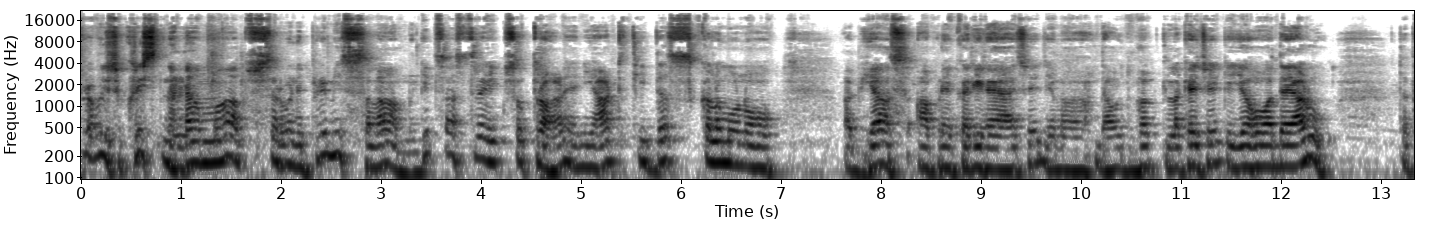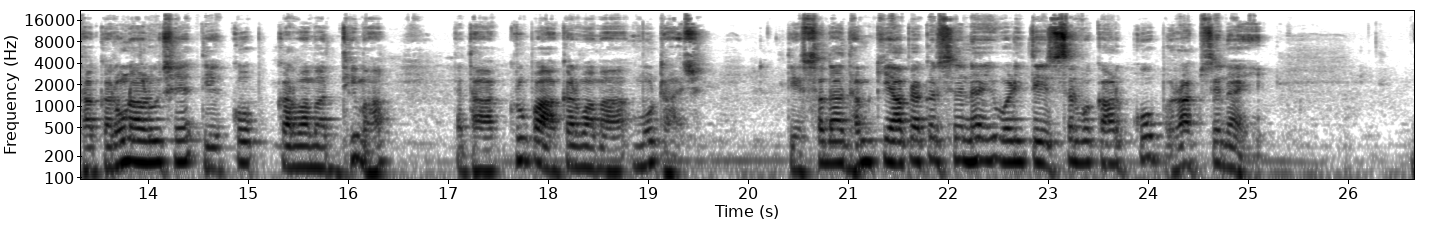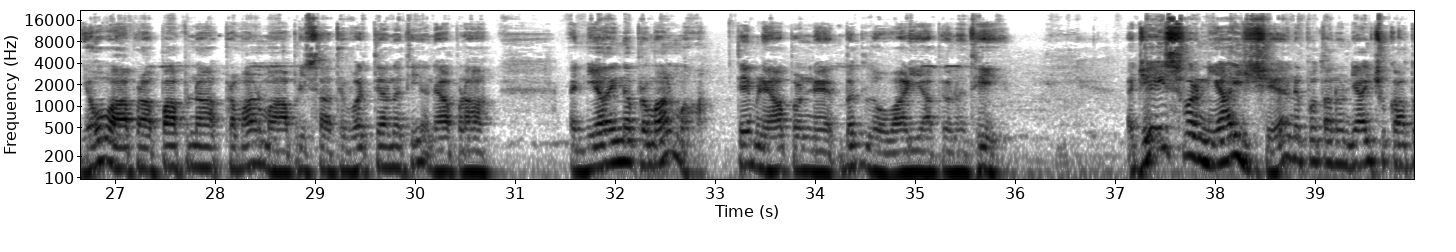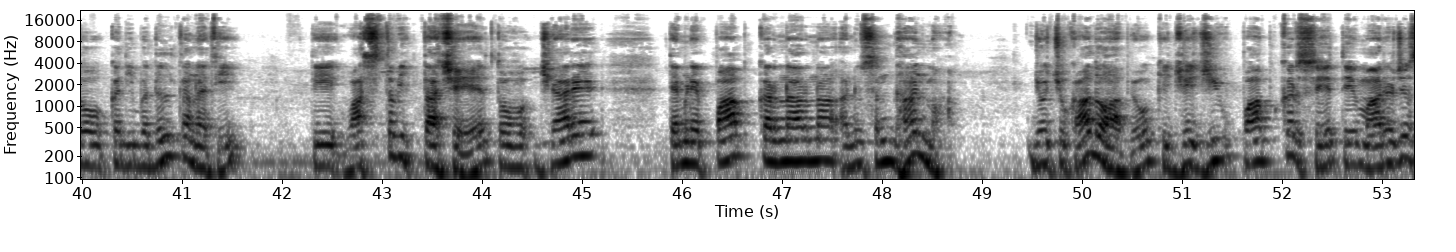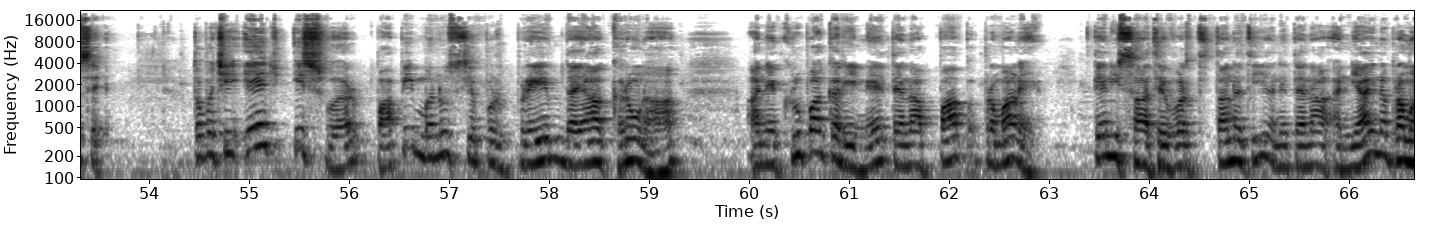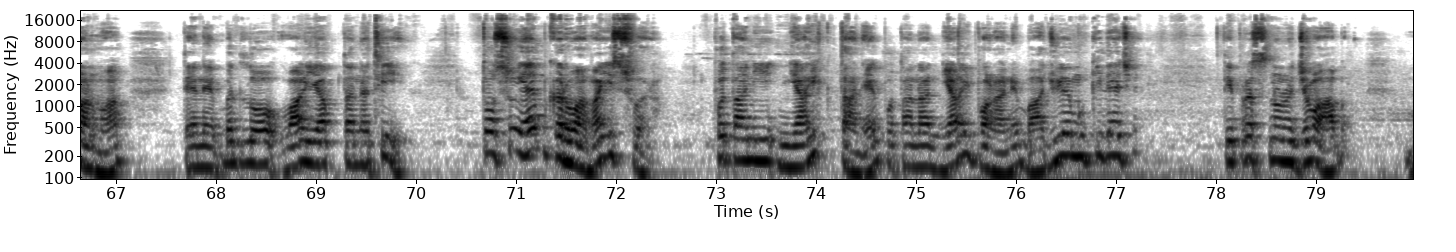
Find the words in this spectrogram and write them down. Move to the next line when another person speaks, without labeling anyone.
પ્રભુ ઈસુ ખ્રિસ્તના નામમાં આપ સર્વને પ્રેમી સલામ. ગીતશાસ્ત્ર એકસો ત્રણ એની આઠથી દસ કલમોનો અભ્યાસ આપણે કરી રહ્યા છે, જેમાં દાઉદ ભક્ત લખે છે કે યહોવા દયાળુ તથા કરુણાળુ છે તે કોપ કરવામાં ધીમા તથા કૃપા કરવામાં મોટા છે. તે સદા ધમકી આપ્યા કરશે નહીં, વળી તે સર્વકાળ કોપ રાખશે નહીં. યહોવા આપણા પાપના પ્રમાણમાં આપણી સાથે વર્ત્યા નથી અને આપણા ન્યાયના પ્રમાણમાં તેમણે આપણને બદલો વાળી આપ્યો નથી. જે ઈશ્વર ન્યાય છે અને પોતાનો ન્યાય ચુકાતો કદી બદલતા નથી, તે વાસ્તવિકતા છે, તો જ્યારે તેમણે પાપ કરનારના અનુસંધાનમાં જો ચુકાદો આપ્યો કે જે જીવ પાપ કરશે તે માર્યો જશે તો પછી એ જ ઈશ્વર પાપી મનુષ્ય પર પ્રેમ, દયા, કરુણા અને કૃપા કરીને તેના પાપ પ્રમાણે તેની સાથે વર્તતા નથી અને તેના અન્યાયના પ્રમાણમાં તેને બદલો વાળી આપતા નથી. તો શું એમ કરવામાં ઈશ્વર પોતાની ન્યાયિકતાને, પોતાના ન્યાયપણાને બાજુએ મૂકી દે છે? તે પ્રશ્નનો જવાબ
